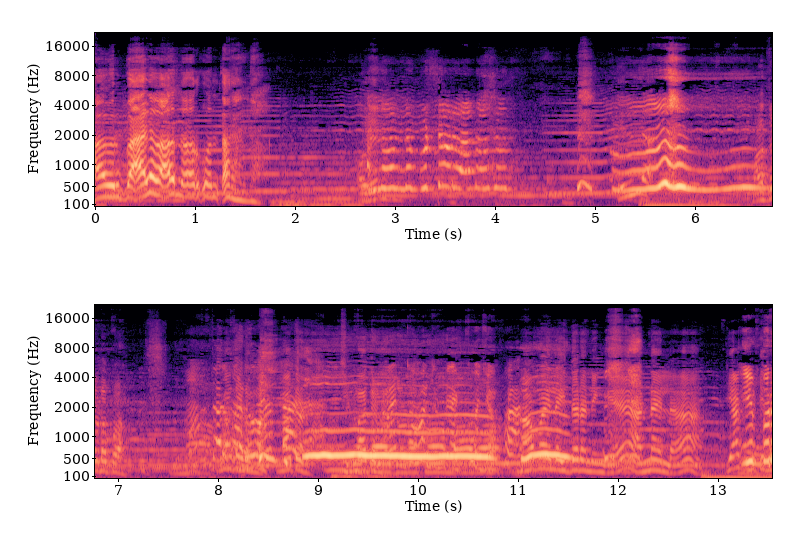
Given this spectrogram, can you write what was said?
ಅವ್ರು ಬಾಳೆ ಅವ್ರಿಗೊಂತಾರ ಮಾತಾಡಪ್ಪ. ಮಾವ ಎಲ್ಲ ಇದ್ದಾರ ನಿಂಗೆ? ಅಣ್ಣ ಇಲ್ಲ? ಇಬ್ಬರ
